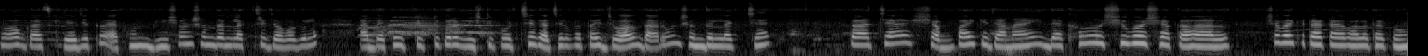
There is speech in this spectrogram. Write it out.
সব গাছ খেয়ে যেত। এখন ভীষণ সুন্দর লাগছে জবাগুলো। আর দেখো, একটু একটু করে বৃষ্টি পড়ছে, গাছের পাতায় জল, দারুণ সুন্দর লাগছে। তো আচ্ছা সবাইকে জানাই দেখো শুভ সকাল। সবাইকে টাটা ভালো থাকুন।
